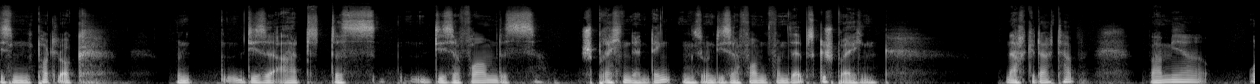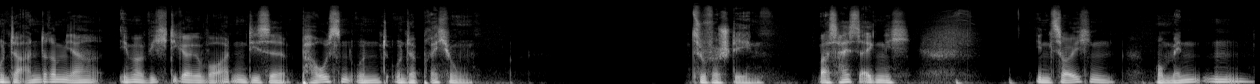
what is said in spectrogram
diesen Potlock und diese Art des, dieser Form des sprechenden Denkens und dieser Form von Selbstgesprächen nachgedacht habe, war mir unter anderem ja immer wichtiger geworden, diese Pausen und Unterbrechungen zu verstehen. Was heißt eigentlich in solchen Momenten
